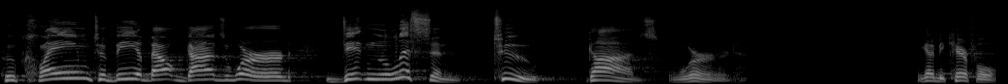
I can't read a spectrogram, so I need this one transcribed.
who claim to be about God's word didn't listen to God's word. We got to be careful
